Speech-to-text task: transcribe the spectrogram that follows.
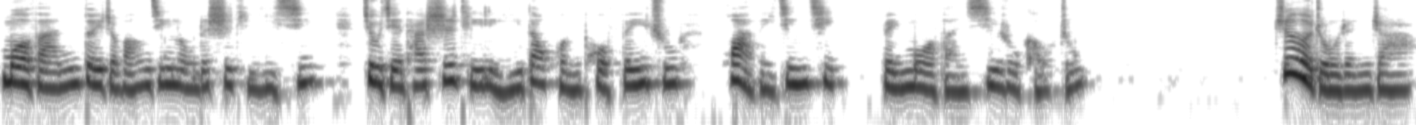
莫凡对着王金龙的尸体一吸，就见他尸体里一道魂魄飞出，化为精气，被莫凡吸入口中。这种人渣，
